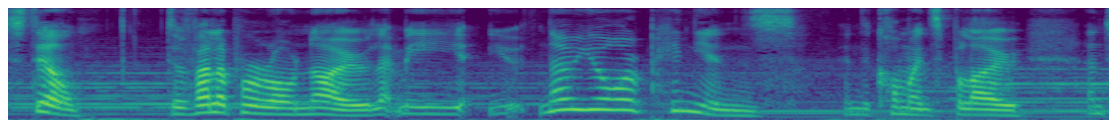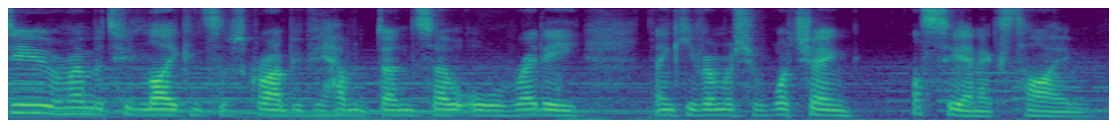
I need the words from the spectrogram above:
Still, developer or no, let me know your opinions in the comments below, and do remember to like and subscribe if you haven't done so already. Thank you very much for watching. I'll see you next time.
